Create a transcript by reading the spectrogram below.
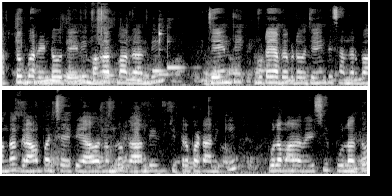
అక్టోబర్ రెండవ తేదీ మహాత్మా గాంధీ జయంతి నూట యాభై ఒకటవ జయంతి సందర్భంగా గ్రామ పంచాయతీ ఆవరణంలో గాంధీ చిత్రపటానికి పూలమాల వేసి పూలతో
